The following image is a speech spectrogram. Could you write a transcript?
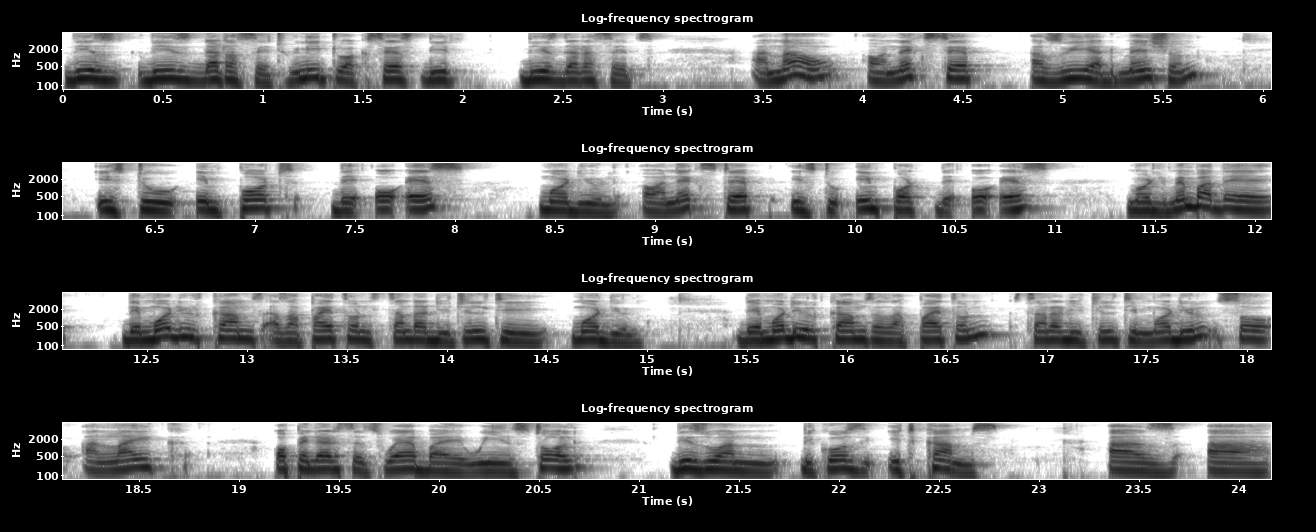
these these data set. We need to access the, these data sets. And now our next step, as we had mentioned, is to import the OS module. Our next step is to import the OS module. Remember the, the module comes as a Python standard utility module. The module comes as a Python standard utility module. So unlike Open Datasets whereby we installed this one because it comes as a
